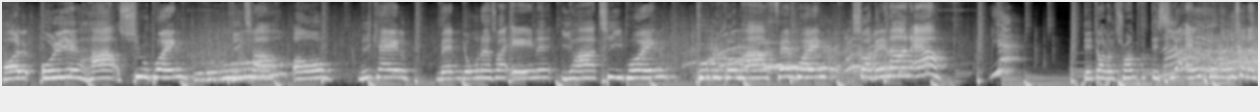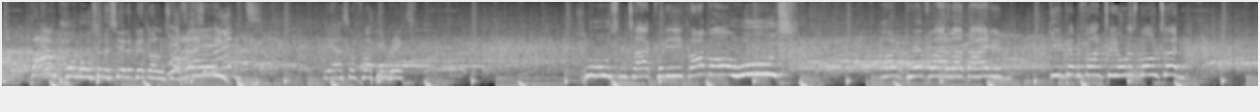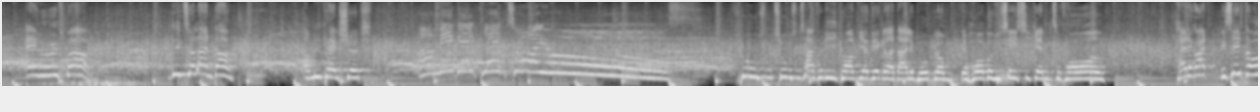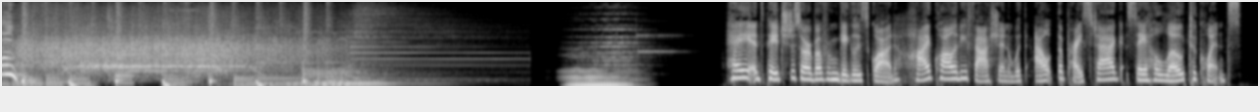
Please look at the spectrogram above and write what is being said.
hold olie har 7 point. Victor og Michael. Men Jonas og Ane, I har 10 point. Publikum har 5 point. Så vinderen er... Ja! Det er Donald Trump. Det siger alle prognoserne. Alle prognoserne siger, at det bliver Donald Trump. Nej! Det er så fucking rigtigt. Tusind tak, fordi I kom, Aarhus! Hold kæft, hvor har det været dejligt. Giv en kæmpe hånd til Jonas Mogensen. Anne Øsberg. Victor Lander. Og Michael Schødt. Og Mikkel Klintorius! Tusind, tusind tak, fordi I kom. Har er virkelig været publikum. Jeg håber, vi ses igen til foråret. Ha' det godt. Vi ses derude. Hey, it's Paige DeSorbo from Giggly Squad. High quality fashion without the price tag. Say hello to Quince.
